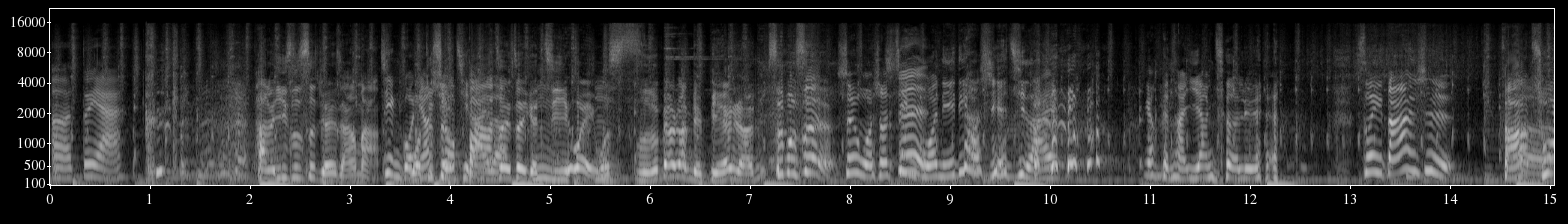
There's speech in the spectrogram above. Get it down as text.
呃，对呀、他的意思是觉得怎样嘛？建国你要我就是要学起来这这个机会，嗯我死都不要让给别人，是不是？所以我说建国你一定要学起来，要跟他一样策略。所以答案是答错，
